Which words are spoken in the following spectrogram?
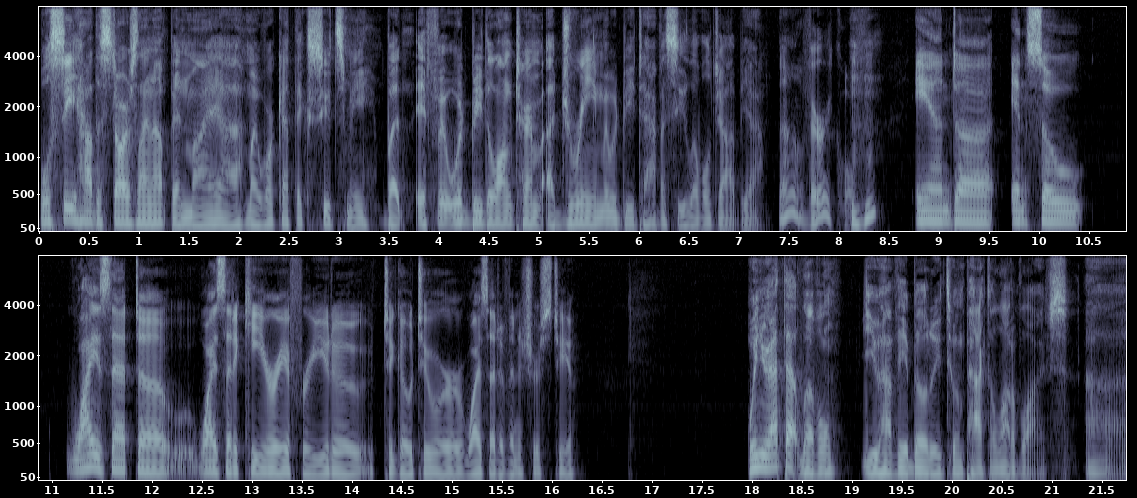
we'll see how the stars line up and my uh, my work ethic suits me. But if it would be the long term a dream, it would be to have a C level job. Yeah. Oh, very cool. Mm-hmm. And uh, and so why is that? Uh, why is that a key area for you to to go to, or why is that of interest to you? When you're at that level, you have the ability to impact a lot of lives. Uh,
